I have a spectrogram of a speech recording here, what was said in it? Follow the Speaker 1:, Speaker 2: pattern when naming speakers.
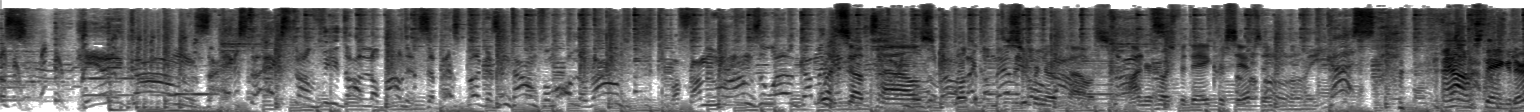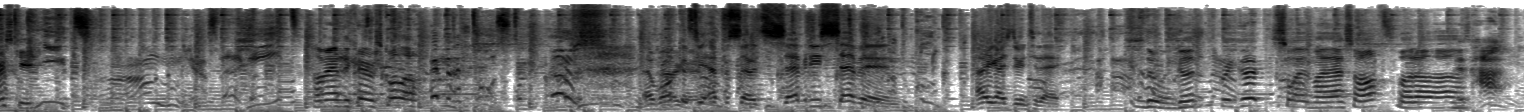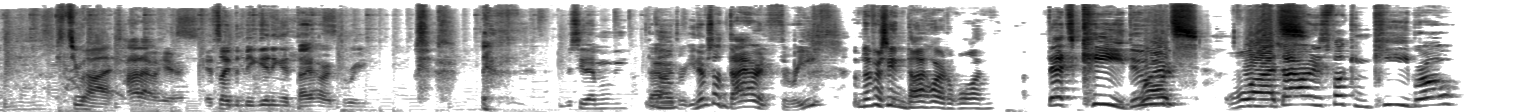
Speaker 1: Boss. Here it comes. Extra, extra, read all about it. The best burgers in town from all around. But from around the world, come and
Speaker 2: What's up, pals? Welcome
Speaker 1: like
Speaker 2: to Super Nerd. Pals. I'm your host for today, Chris Sampson.
Speaker 1: Yes.
Speaker 3: And I'm Stan Godersky.
Speaker 1: Heat. Mm, Yes.
Speaker 4: I'm Andy Carascola.
Speaker 2: And welcome to episode 77. How are you guys doing today?
Speaker 4: I'm doing good. Pretty good. Sweating my ass off, but uh,
Speaker 3: It's hot.
Speaker 2: It's too hot.
Speaker 3: It's hot out here. It's like the beginning of Die Hard 3. you see that movie? Die
Speaker 4: No.
Speaker 3: Hard 3? You never saw Die Hard 3?
Speaker 4: I've never seen Die Hard 1.
Speaker 3: That's key, dude.
Speaker 2: What? What?
Speaker 3: Die Hard is fucking key, bro.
